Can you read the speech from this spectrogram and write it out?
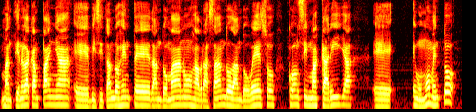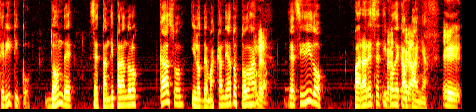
mantiene la campaña eh, visitando gente, dando manos, abrazando, dando besos, con sin mascarilla, eh, en un momento crítico, donde se están disparando los casos y los demás candidatos todos han Mira, decidido parar ese tipo Mira, de mira. campaña. eh,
